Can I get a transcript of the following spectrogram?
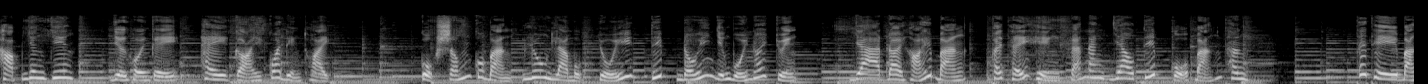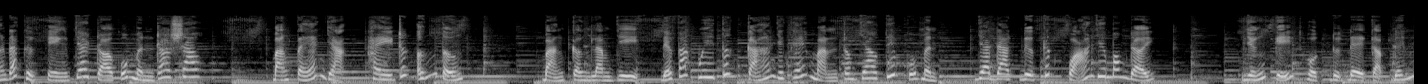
họp nhân viên, dự hội nghị hay gọi qua điện thoại. Cuộc sống của bạn luôn là một chuỗi tiếp nối những buổi nói chuyện và đòi hỏi bạn phải thể hiện khả năng giao tiếp của bản thân. Thế thì bạn đã thực hiện vai trò của mình ra sao? Bạn tẻ nhạt hay rất ấn tượng? Bạn cần làm gì để phát huy tất cả những thế mạnh trong giao tiếp của mình và đạt được kết quả như mong đợi? Những kỹ thuật được đề cập đến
